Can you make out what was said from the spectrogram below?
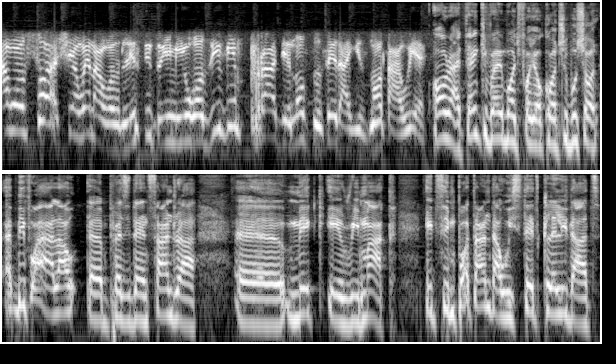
I was so ashamed when I was listening to him. He was even proud enough to say that he's not aware. All right, thank you very much for your contribution. Uh, Before I allow uh, President Sandra uh, make a remark, it's important that we state clearly that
